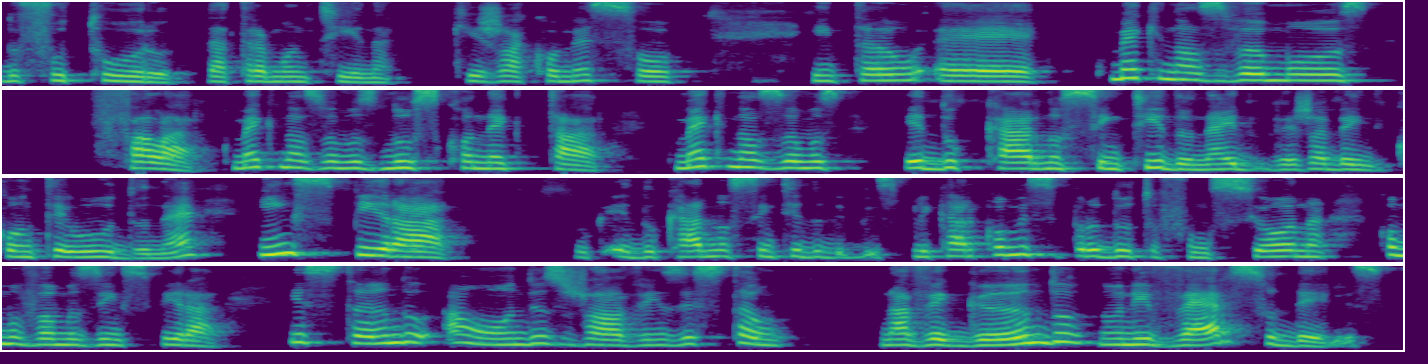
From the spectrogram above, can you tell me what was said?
do futuro da Tramontina, que já começou. Então, é, como é que nós vamos falar? Como é que nós vamos nos conectar? Como é que nós vamos educar no sentido, né, veja bem, conteúdo, né? Inspirar, educar no sentido de explicar como esse produto funciona, como vamos inspirar, estando aonde os jovens estão, navegando no universo deles,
